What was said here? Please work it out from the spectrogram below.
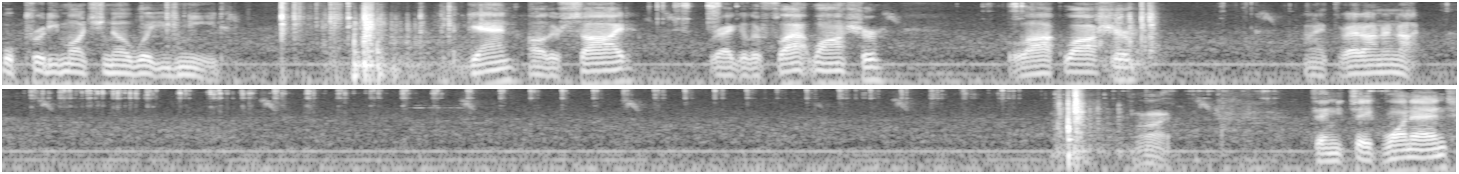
will pretty much know what you need. Again, other side, regular flat washer, lock washer, and I thread on a nut. Alright. Then you take one end,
